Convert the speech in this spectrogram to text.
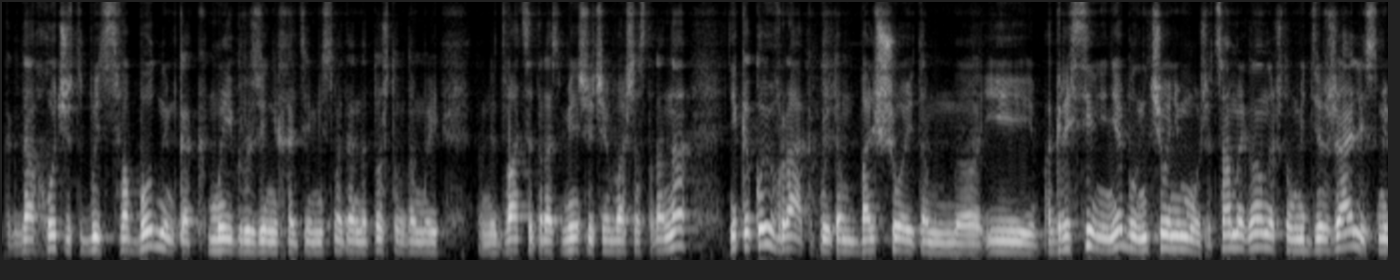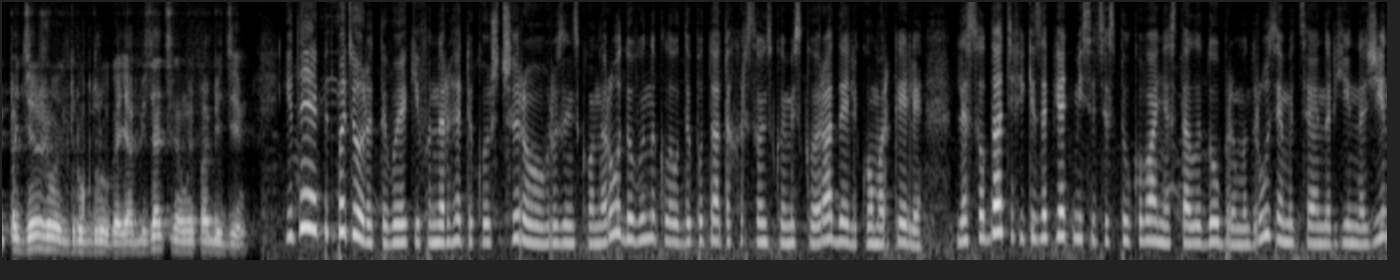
когда хочет быть свободным, как мы, грузины, хотим, несмотря на то, что там мы там, в 20 раз меньше, чем ваша страна, никакой враг, какой там большой там, э, и агрессивный не был, ничего не может. Самое главное, что мы держались, мы поддерживали друг друга, и обязательно мы победим. Ідея підбадьорити вояків енергетикою щирого грузинського народу виникла у депутата Херсонської міської ради Еліко Маркелі. Для солдатів, які за п'ять місяців спілкування стали добрими друзями, ця енергійна жінка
